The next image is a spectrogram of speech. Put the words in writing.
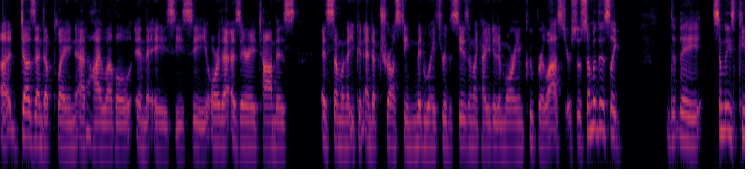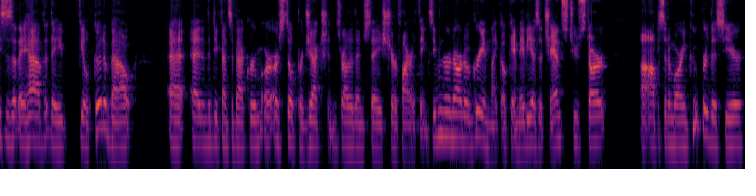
uh, does end up playing at a high level in the ACC, or that Azareye'h Thomas is someone that you can end up trusting midway through the season, like how you did Omarion Cooper last year. So some of this, like that they, some of these pieces that they have that they feel good about at, at the defensive back room are, are, still projections rather than say surefire things. Even Renardo Green, like okay, maybe he has a chance to start uh, opposite and Cooper this year,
